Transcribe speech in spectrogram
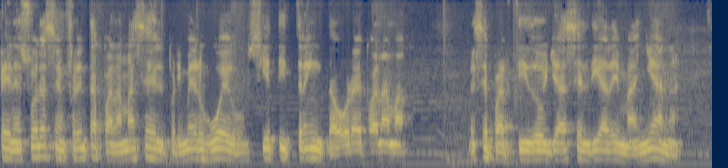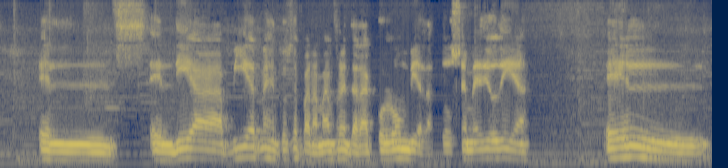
Venezuela se enfrenta a Panamá, ese es el primer juego, 7 y 30 hora de Panamá. Ese partido ya es el día de mañana. El, día viernes, entonces Panamá enfrentará a Colombia a las 12 mediodía. El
